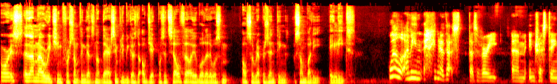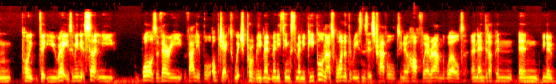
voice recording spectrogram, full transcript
Or is as I'm now reaching for something that's not there simply because the object was itself valuable that it was also representing somebody elite? Well, I mean, you know, that's that's a very um, interesting point that you raise. I mean, it certainly was a very valuable object, which probably meant many things to many people, and that's one of the reasons it's travelled, you know, halfway around the world and ended up in in you know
